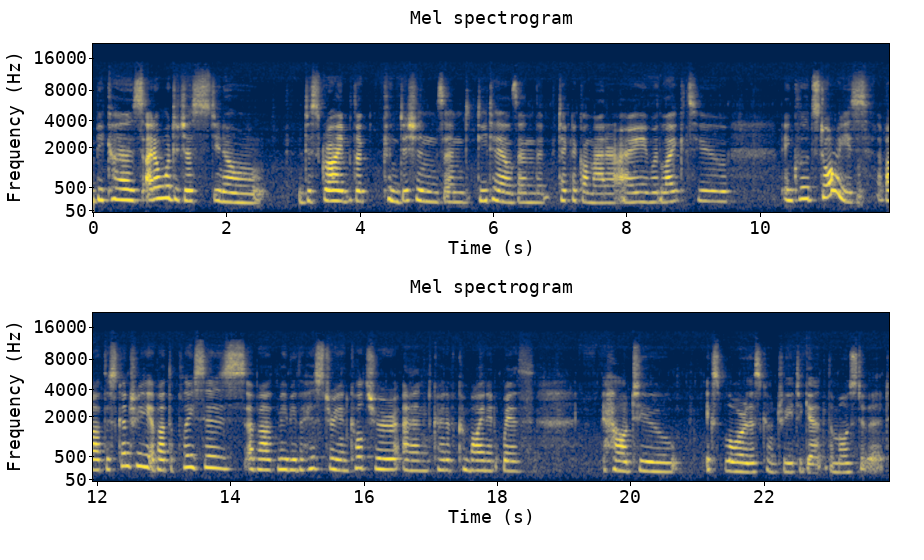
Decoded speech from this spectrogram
Because I don't want to just, you know, describe the conditions and details and the technical matter. I would like to include stories about this country, about the places, about maybe the history and culture, and kind of combine it with how to explore this country to get the most of it.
